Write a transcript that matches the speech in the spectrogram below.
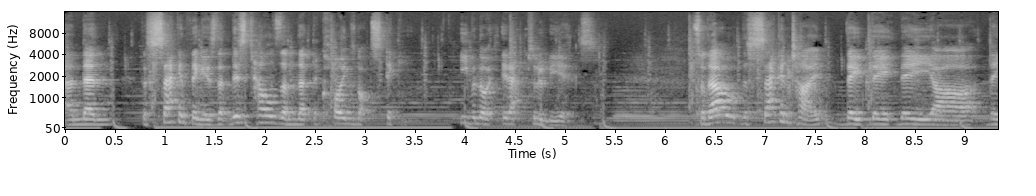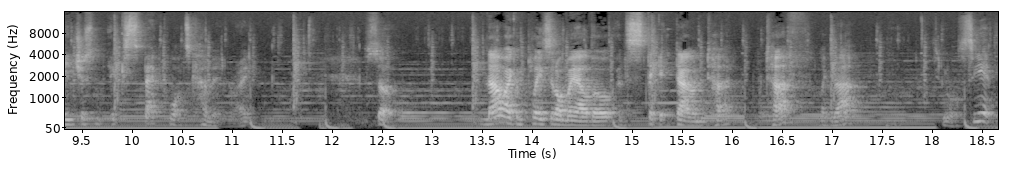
And then the second thing is that this tells them that the coin's not sticky, even though it absolutely is. So now the second time, they they they uh, they just expect what's coming, right? So now I can place it on my elbow and stick it down tough, like that you will see it.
